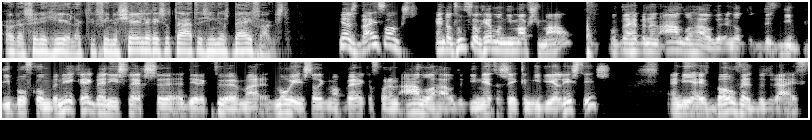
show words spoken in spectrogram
Oh, dat vind ik heerlijk. De financiële resultaten zien als bijvangst. Ja, dat is bijvangst. En dat hoeft ook helemaal niet maximaal. Want we hebben een aandeelhouder. En dat, die, die Bofcon ben ik. Hè. Ik ben hier slechts uh, directeur. Maar het mooie is dat ik mag werken voor een aandeelhouder die net als ik een idealist is. En die heeft boven het bedrijf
